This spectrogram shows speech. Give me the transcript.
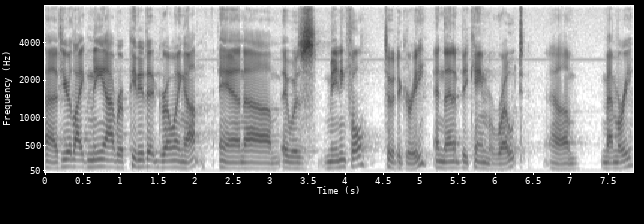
Uh, if you're like me, I repeated it growing up, and um, it was meaningful to a degree, and then it became rote um, memory,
